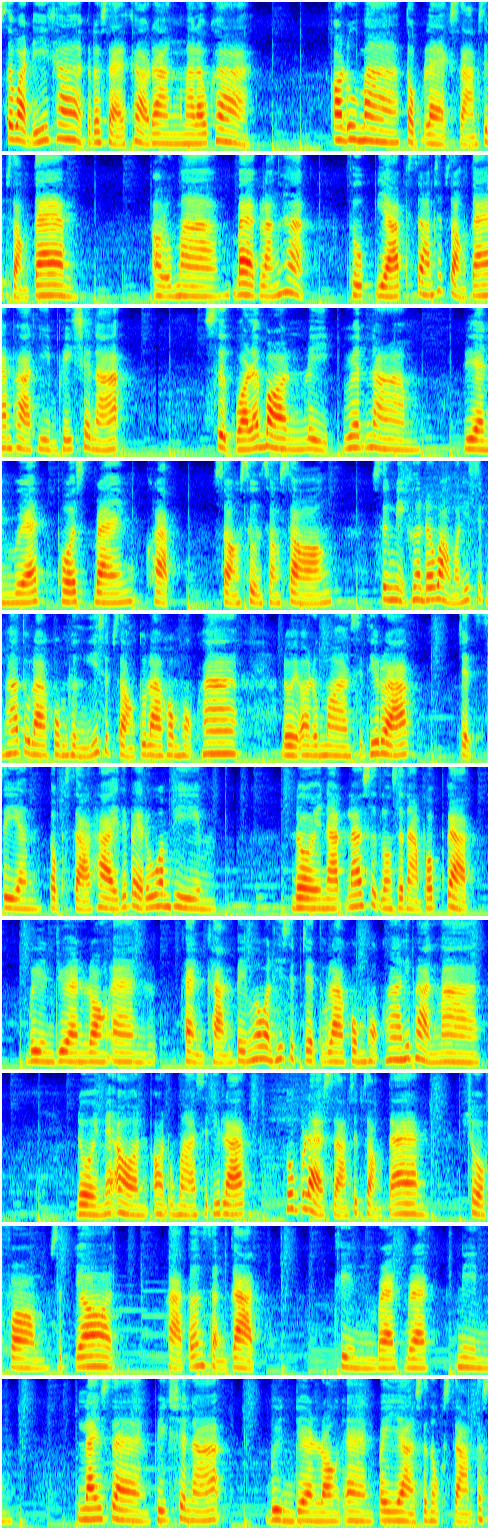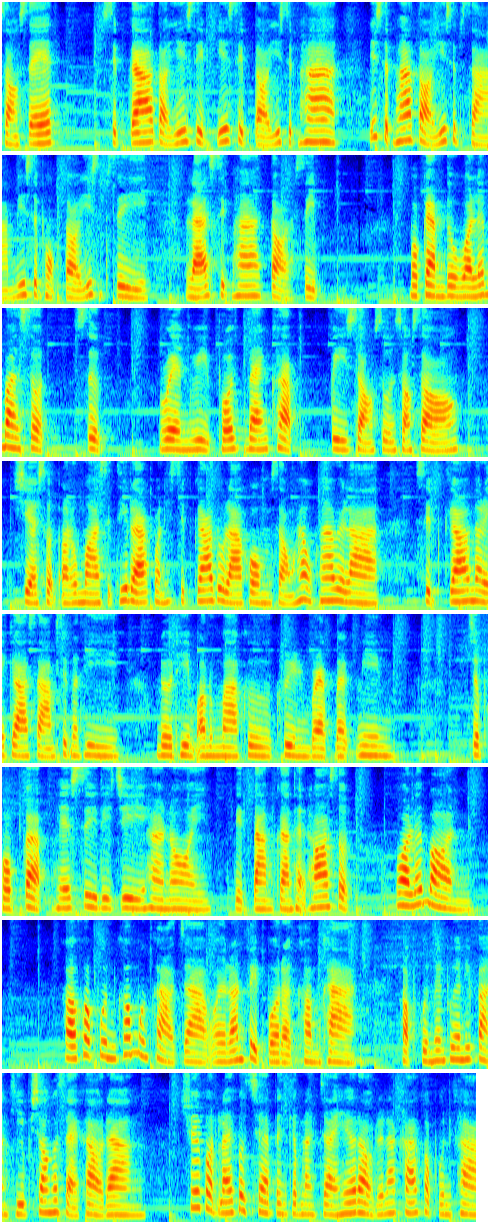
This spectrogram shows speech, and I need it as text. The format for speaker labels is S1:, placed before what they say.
S1: สวัสดีค่ะ กระแสข่าวดังมาแล้วค่ะ ออนอุมาตบแหลก 32 แต้ม ออนอุมาแบกหลังหัก ทุบยับ 32 แต้มพาทีมพลิกชนะ ศึกวอลเลย์บอลลีกเวียดนาม เรียนเวสโพสต์แบงค์คลับ 2022 ซึ่งมีขึ้นระหว่างวันที่ 15 ตุลาคมถึง 22 ตุลาคม 65 โดยออนุมานสิทธิรักษ์เจ็ดเซียน ตบสาวไทยได้ไปร่วมทีม โดยนัดล่าสุดลงสนามพบกับ บินเดียนรองแอน แข่งขันไปเมื่อวันที่ 17 ตุลาคม 65 ที่ผ่านมา โดยแม่ออนออนอุมาสิทธิรักษ์ทุบแหลก32 แต้ม โชว์ฟอร์ม สุดยอด ผ่าต้นสังกัด คินแบล็กแบล็กนิน ไล่แซงพลิกชนะ บินเดียนรองแอน ไปอย่างสนุก 3 ต่อ 2 เซต 19 ต่อ 20 20 ต่อ 25 25 ต่อ 23 26 ต่อ 24 และ 15 ต่อ 10 โปรแกรมดูวอลเลย์บอลสด ศึกเรนวีโพสต์แบงค์คับ ปี 2022 เชียร์สดอนุมาสิทธิรักวันที่ 19 ตุลาคม 2565 เวลา 19นาฬิกา30 นาที โดยทีมอนุมาคือครีนแบล็กแบล็กนิน จะพบกับ HCDG ฮานอย ติดตามการถ่ายทอดสดวอลเลย์บอล ขอขอบคุณข้อมูลข่าวจาก w i r o n f i t p r o c o m ค่ะ ขอบคุณเพื่อนๆที่ฟังคลิปช่องกระแสข่าวดัง ช่วยกดไลค์กดแชร์เป็นกำลังใจให้เราด้วยนะคะ ขอบคุณค่ะ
